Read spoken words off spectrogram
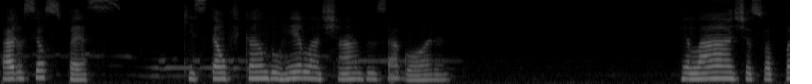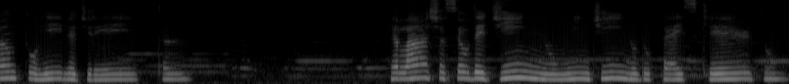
para os seus pés que estão ficando relaxados agora. Relaxa sua panturrilha direita. Relaxa seu dedinho mindinho do pé esquerdo.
